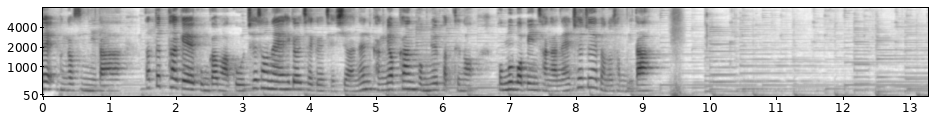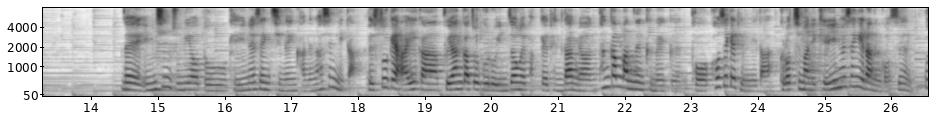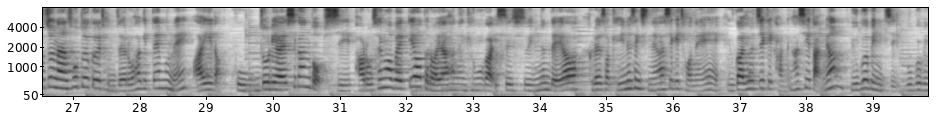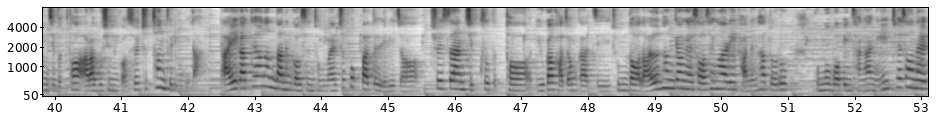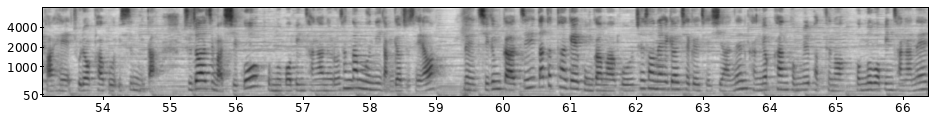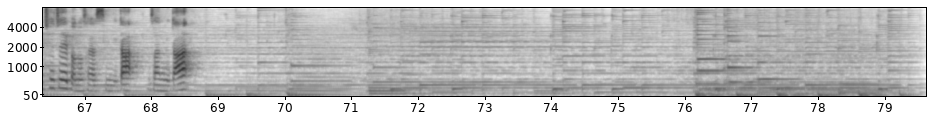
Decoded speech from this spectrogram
네, 반갑습니다. 따뜻하게 공감하고 최선의 해결책을 제시하는 강력한 법률 파트너, 법무법인 장안의 최주혜 변호사입니다. 네, 임신 중이어도 개인회생 진행 가능하십니다. 뱃속의 아이가 부양가족으로 인정을 받게 된다면 탕감받는 금액은 더 커지게 됩니다. 그렇지만 이 개인회생이라는 것은 꾸준한 소득을 전제로 하기 때문에 아이 낳고 몸조리할 시간도 없이 바로 생업에 뛰어들어야 하는 경우가 있을 수 있는데요. 그래서 개인회생 진행하시기 전에 육아휴직이 가능하시다면 유급인지 무급인지부터 알아보시는 것을 추천드립니다. 아이가 태어난다는 것은 정말 축복받을 일이죠. 출산 직후부터 육아 과정까지 좀 더 나은 환경에서 생활이 가능하도록 법무법인 장안이 최선을 다해 조력하고 있습니다. 주저하지 마시고 법무법인 장안으로 상담 문의 남겨주세요. 네, 지금까지 따뜻하게 공감하고 최선의 해결책을 제시하는 강력한 법률 파트너 법무법인 장안의 최주혜 변호사였습니다. 감사합니다.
